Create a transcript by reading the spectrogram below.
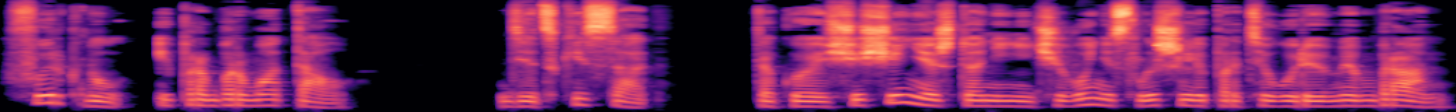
фыркнул и пробормотал. Детский сад. Такое ощущение, что они ничего не слышали про теорию мембран.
